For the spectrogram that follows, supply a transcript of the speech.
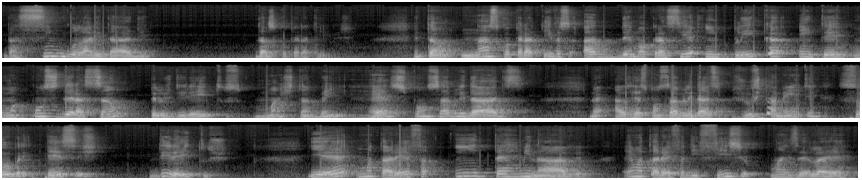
da singularidade das cooperativas. Então, nas cooperativas, a democracia implica em ter uma consideração pelos direitos, mas também responsabilidades. Né? As responsabilidades justamente sobre esses direitos. E é uma tarefa interminável. É uma tarefa difícil, mas ela é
